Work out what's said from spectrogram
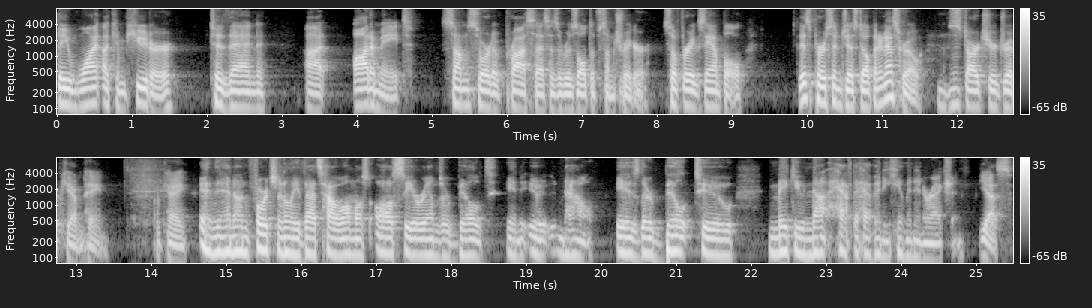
they want a computer to then uh, automate some sort of process as a result of some trigger. So, for example, this person just opened an escrow. Mhm. Start your drip campaign. Okay. And then, unfortunately, that's how almost all CRMs are built in, in now. Is they're built to make you not have to have any human interaction. Yes.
